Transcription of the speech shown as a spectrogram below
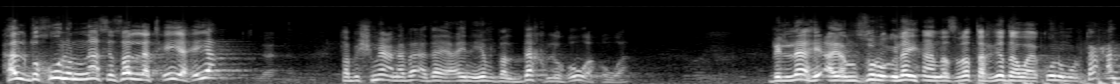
هل دخول الناس ظلت هي هي؟ طب اشمعنى بقى ده يا عيني يفضل دخله هو هو؟ بالله أينظر إليها نظرة الرضا ويكون مرتاحا؟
